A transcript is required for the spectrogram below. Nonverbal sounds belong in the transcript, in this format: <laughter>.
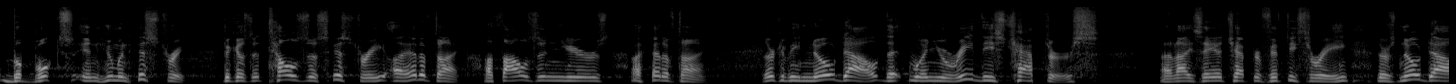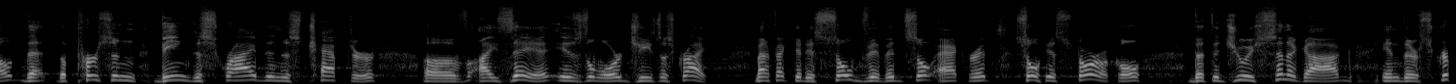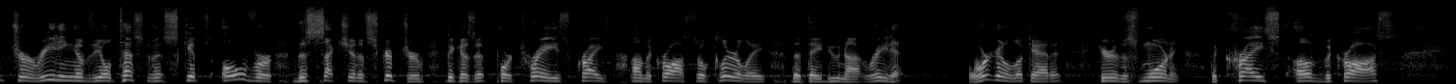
the books in human history because it tells us history ahead of time, a thousand years ahead of time. There can be no doubt that when you read these chapters, in Isaiah chapter 53, there's no doubt that the person being described in this chapter of Isaiah is the Lord Jesus Christ. Matter of fact, it is so vivid, so accurate, so historical that the Jewish synagogue, in their scripture reading of the Old Testament, skips over this section of scripture because it portrays Christ on the cross so clearly that they do not read it. We're going to look at it here this morning the Christ of the cross.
